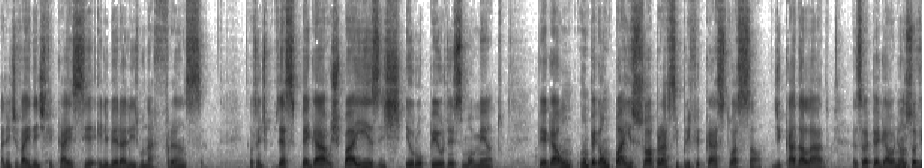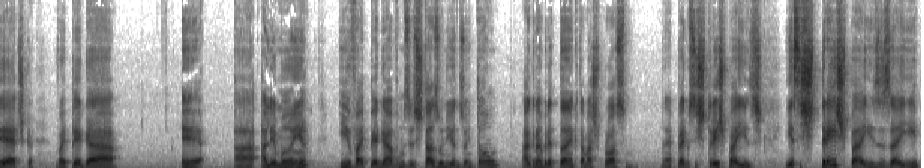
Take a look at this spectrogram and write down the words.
a gente vai identificar esse liberalismo na França. Então, se a gente pudesse pegar os países europeus nesse momento, pegar um, vamos pegar um país só para simplificar a situação de cada lado. Aí você vai pegar a União Soviética, vai pegar é, a Alemanha e vai pegar, vamos dizer, os Estados Unidos, ou então a Grã-Bretanha, que está mais próximo, né? Pega esses três países. E esses três países aí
